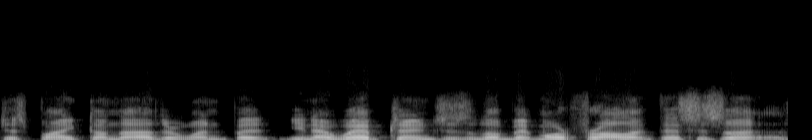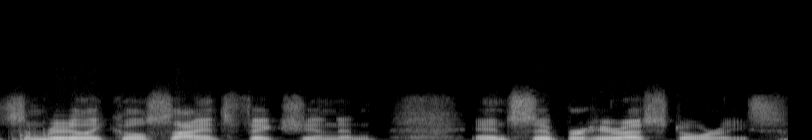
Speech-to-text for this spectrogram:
just blanked on the other one. But you know, webtoons is a little bit more frolic. This is a some really cool science fiction and and superhero stories,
